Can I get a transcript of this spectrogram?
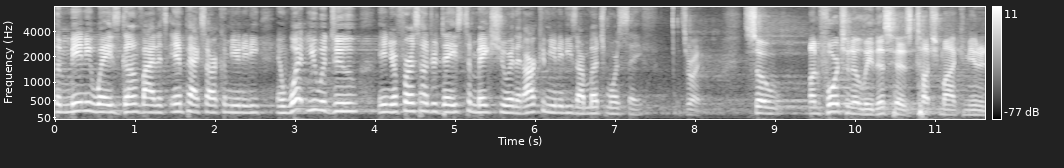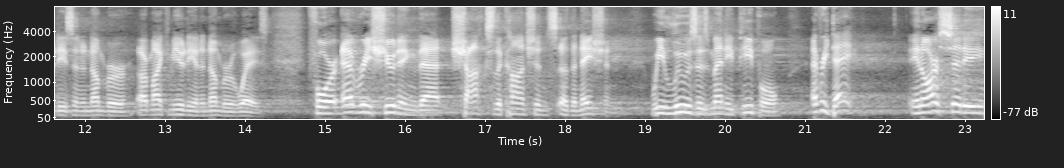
the many ways gun violence impacts our community and what you would do in your first 100 days to make sure that our communities are much more safe. That's right. So unfortunately, this has touched my communities in a number, or my community in a number of ways. For every shooting that shocks the conscience of the nation, we lose as many people every day. In our city,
